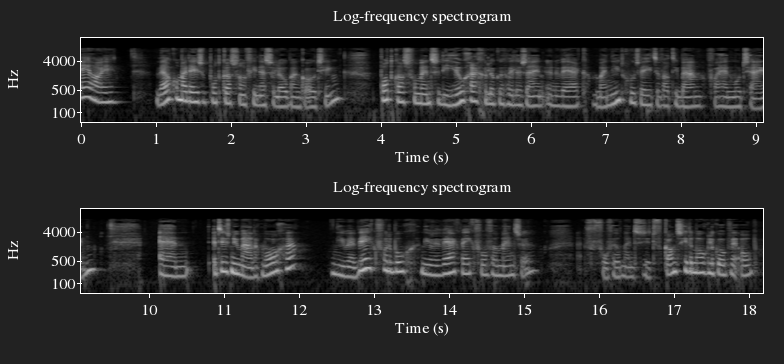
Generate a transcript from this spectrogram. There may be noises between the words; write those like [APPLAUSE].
Hey hoi, welkom bij deze podcast van Finesse Loopbaan Coaching. Podcast voor mensen die heel graag gelukkig willen zijn in hun werk, maar niet goed weten wat die baan voor hen moet zijn. En het is nu maandagmorgen, nieuwe week voor de boeg, nieuwe werkweek voor veel mensen. Voor veel mensen zit vakantie er mogelijk ook weer op.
